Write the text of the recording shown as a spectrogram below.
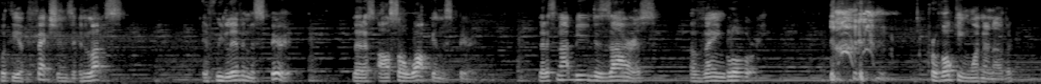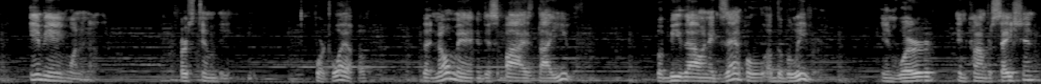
with the affections and lusts. If we live in the Spirit, let us also walk in the Spirit. Let us not be desirous of vainglory, provoking one another, envying one another. 1 Timothy 4.12, that no man despise thy youth, but be thou an example of the believer in word, in conversation,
